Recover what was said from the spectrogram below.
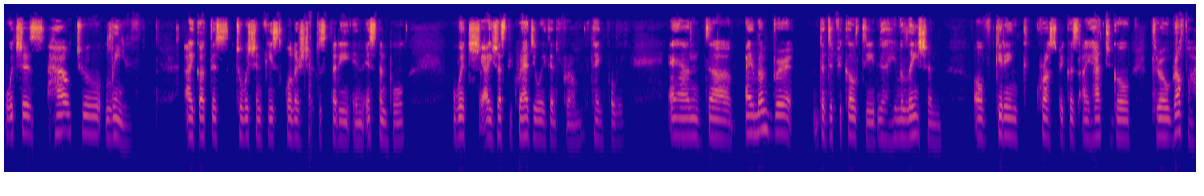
which is how to leave I got this tuition fee scholarship to study in Istanbul, which I just graduated from, thankfully. And uh, I remember the difficulty, the humiliation of getting crossed because I had to go through Rafah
